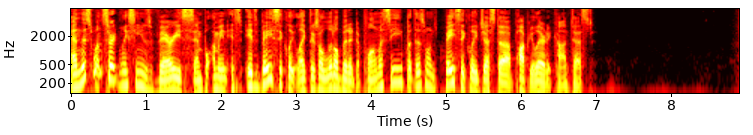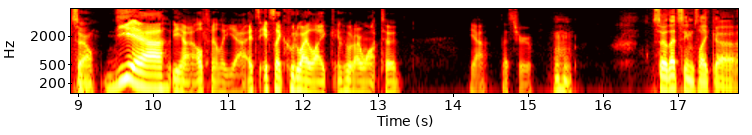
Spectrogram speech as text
And this one certainly seems very simple. I mean, it's it's basically like there's a little bit of diplomacy, but this one's basically just a popularity contest. So, Yeah, yeah. Ultimately, yeah. It's it's like who do I like and who do I want to? Yeah, that's true. so that seems like uh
